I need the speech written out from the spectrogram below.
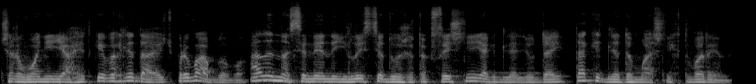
Червоні ягідки виглядають привабливо, але насінини й листя дуже токсичні як для людей, так і для домашніх тварин.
